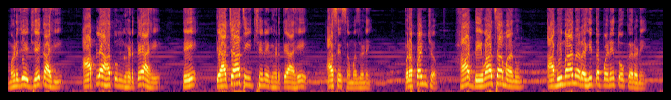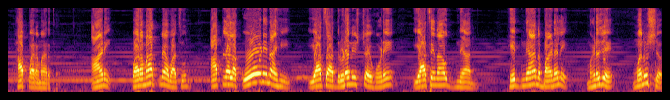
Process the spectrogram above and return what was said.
म्हणजे जे काही आपल्या हातून घडते आहे ते त्याच्याच इच्छेने घडते आहे असे समजणे. प्रपंच हा देवाचा मानून अभिमानरहितपणे तो करणे हा परमार्थ. आणि परमात्म्या वाचून आपल्याला कोणी नाही याचा दृढनिश्चय होणे याचे नाव ज्ञान. हे ज्ञान बाणले म्हणजे मनुष्य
